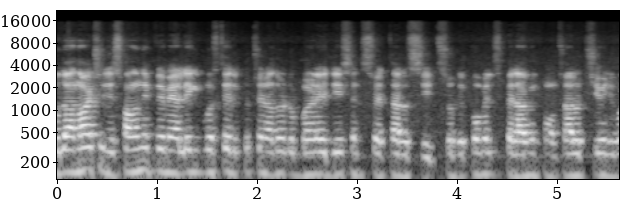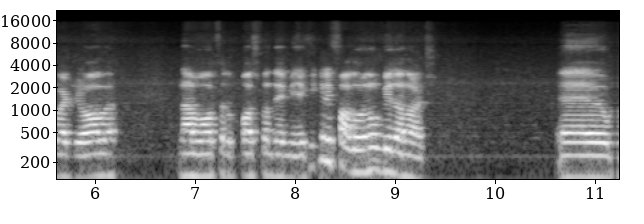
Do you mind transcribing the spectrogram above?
O da Norte diz, falando em Premier League, gostei do que o treinador do Burnley disse antes de acertar o City, sobre como ele esperava encontrar o time de Guardiola na volta do pós-pandemia. O que, que ele falou? Eu não vi da Norte. É, o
